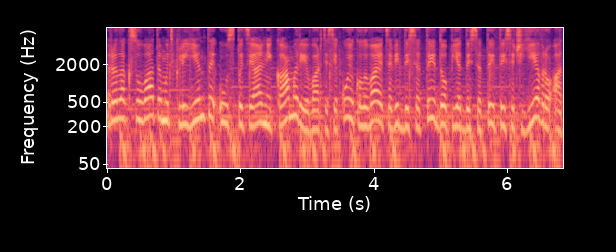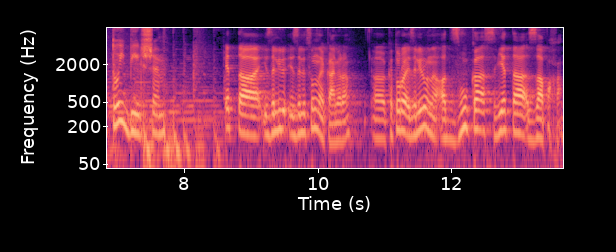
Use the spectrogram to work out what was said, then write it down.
Релаксуватимуть клієнти у спеціальній камері, вартість якої коливається від 10 до 50 тисяч євро, а то й більше. Это изоли- изоляционная камера, э, которая изолирована от звука, света, запаха.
